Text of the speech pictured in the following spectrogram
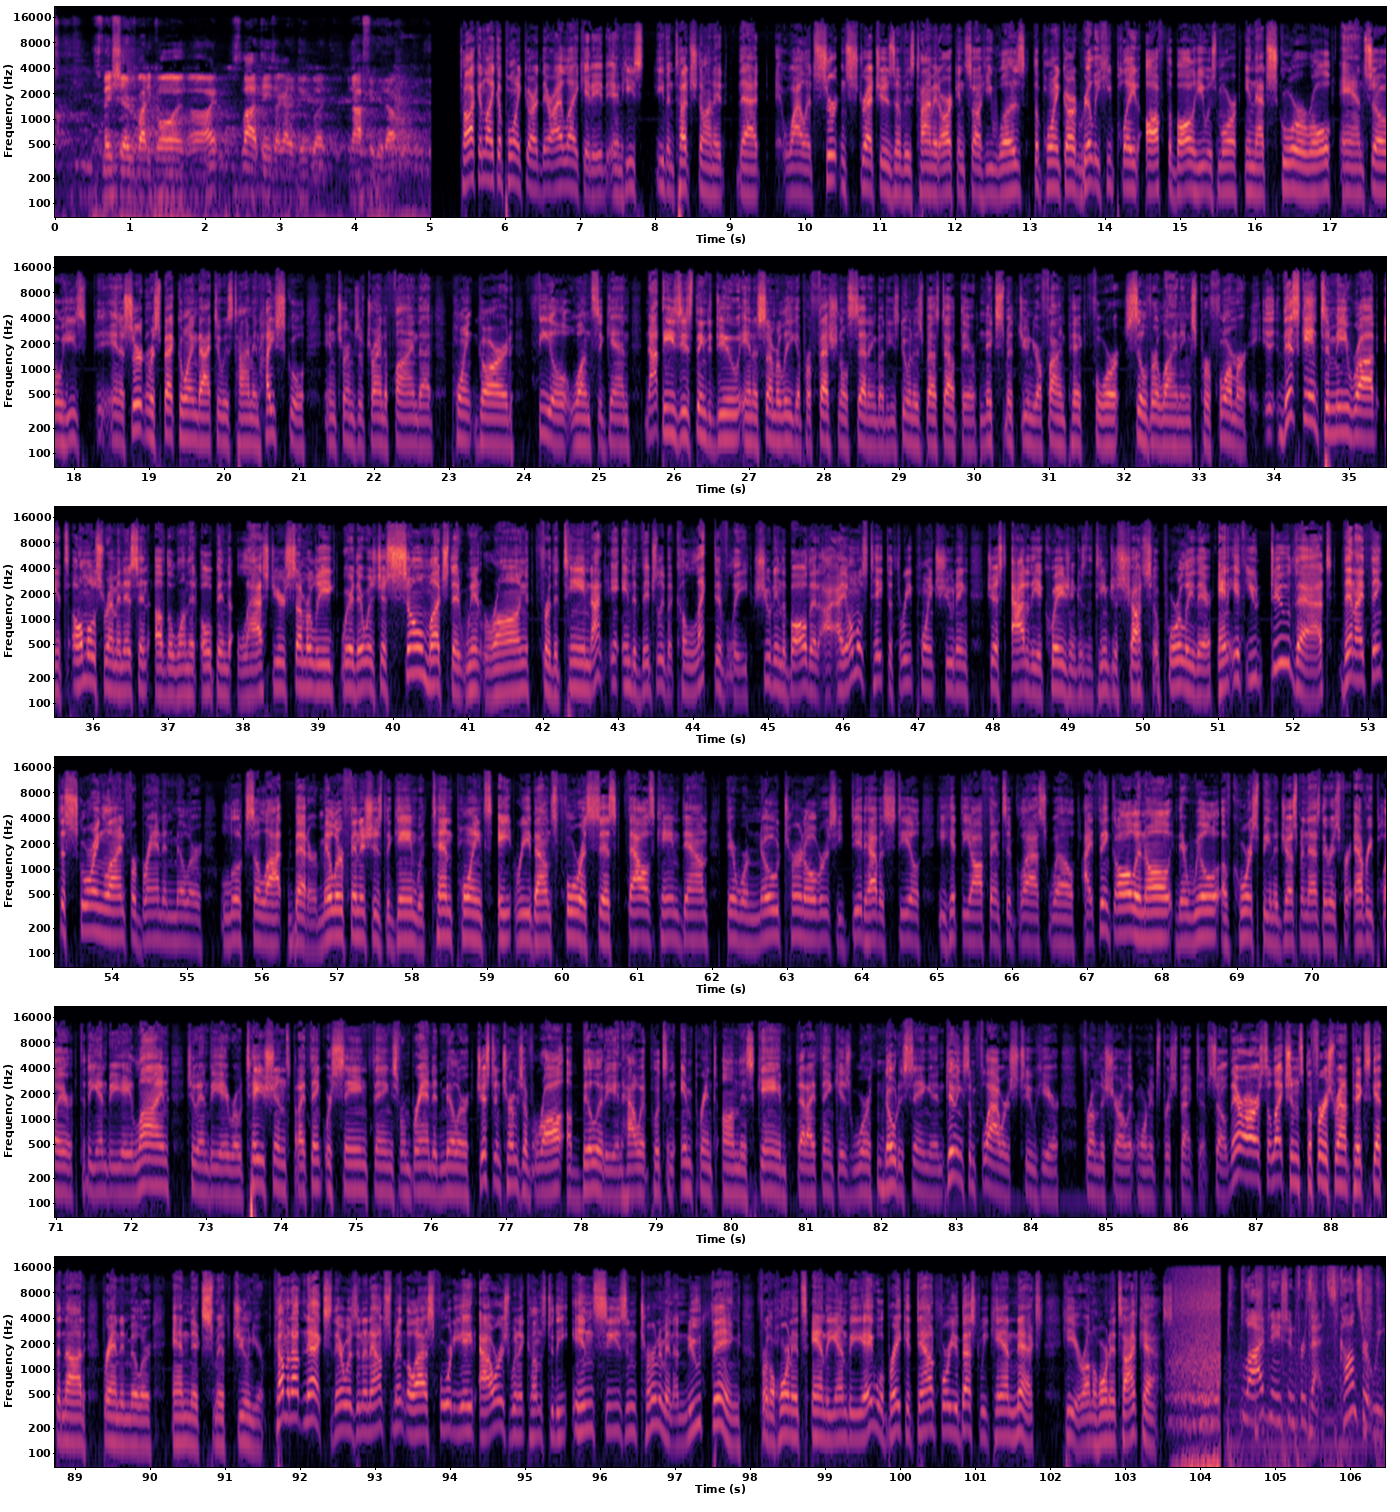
Just make sure everybody going. Uh, there's a lot of things I got to do, but you know, I'll figure it out talking like a point guard there. I like it. And he's even touched on it that while at certain stretches of his time at Arkansas, he was the point guard, really, he played off the ball. He was more in that scorer role. And so he's, in a certain respect, going back to his time in high school in terms of trying to find that point guard feel once again. Not the easiest thing to do in a summer league, a professional setting, but he's doing his best out there. Nick Smith Jr., a fine pick for Silver Linings performer. This game to me, Rob, it's almost reminiscent of the one that opened last year's summer league, where there was just so much that went wrong for the team, not individually, but collectively shooting the ball that I, almost take the three point shooting just out of the equation because the team just shot so poorly there. And if you do that, then I think the scoring line line for Brandon Miller looks a lot better. Miller finishes the game with 10 points, 8 rebounds, 4 assists. Fouls came down. There were no turnovers. He did have a steal. He hit the offensive glass well. I think all in all, there will, of course, be an adjustment as there is for every player to the NBA line, to NBA rotations. But I think we're seeing things from Brandon Miller just in terms of raw ability and how it puts an imprint on this game that I think is worth noticing and giving some flowers to here from the Charlotte Hornets perspective. So there are selections. The first round picks get the nod Brandon Miller and Nick Smith Jr. Coming up next, there was an announcement in the last 48 hours when it comes to the in season tournament, a new thing for the Hornets and the NBA. We'll break it down for you best we can next here on the Hornets Hivecast. Live Nation presents Concert Week.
